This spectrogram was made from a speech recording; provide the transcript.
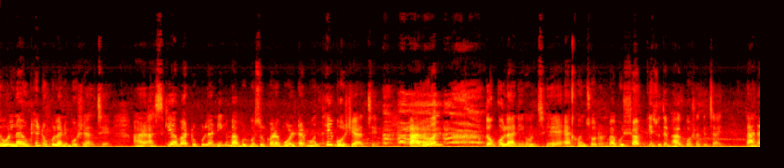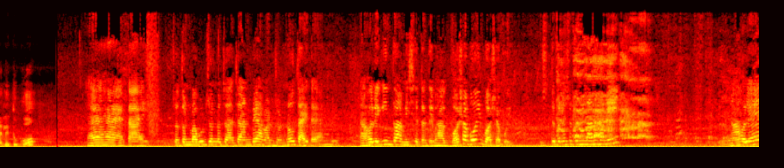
দোলনায় উঠে টুকুলানি বসে আছে, আর আজকে আবার টুকুলানি বাবুর গোসল করা বোলটার মধ্যেই বসে আছে। কারণ টুকুলানি হচ্ছে এখন ছোটন বাবুর সব কিছুতে ভাগ বসাতে চাই তা নালে তো হ্যাঁ হ্যাঁ তাই। ছোটন বাবুর জন্য যা যা আনবে আমার জন্যও তাই তাই আনবে। তাহলে কিন্তু আমি সেটাতে ভাগ বসাবই বসাবই। বুঝতে পেরেছ তুমি নানামণি না হলে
